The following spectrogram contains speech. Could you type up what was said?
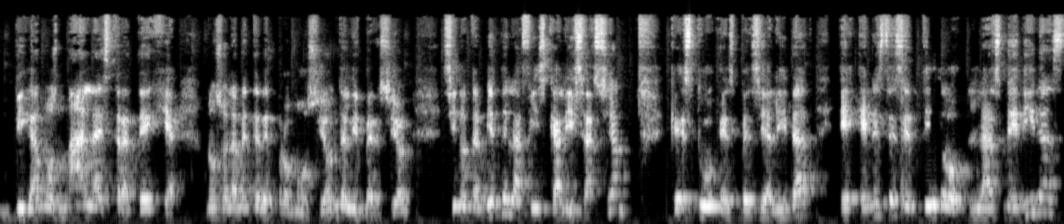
digamos, mala estrategia, no solamente de promoción de la inversión, sino también de la fiscalización, que es tu especialidad. E, en este sentido, las medidas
